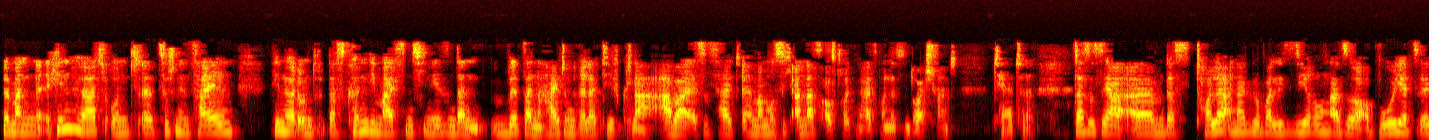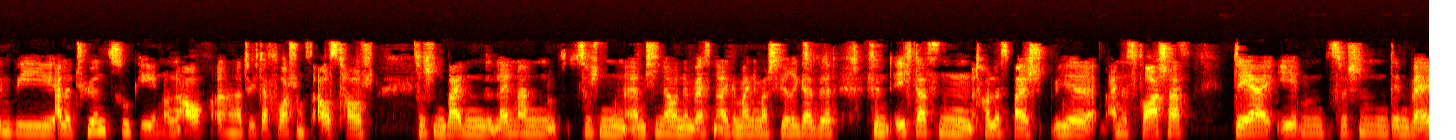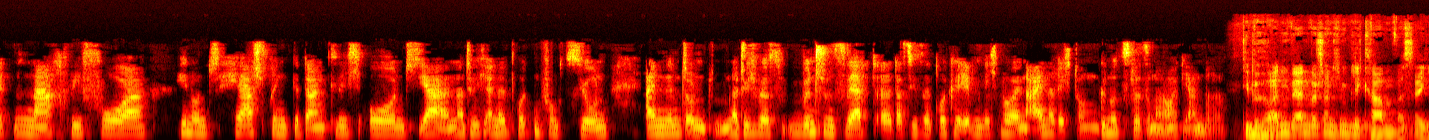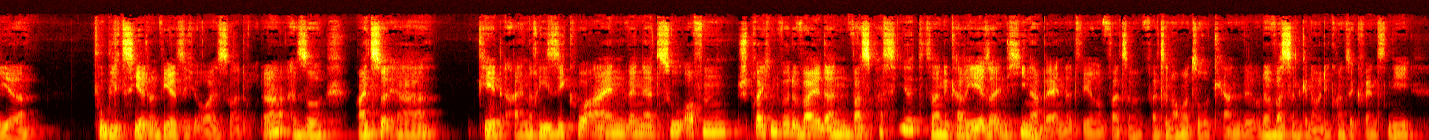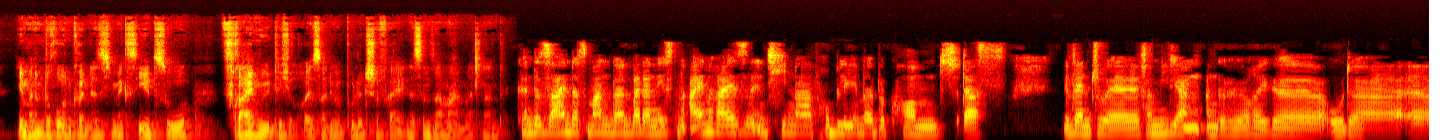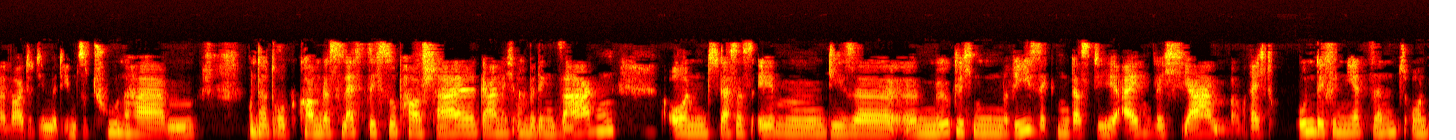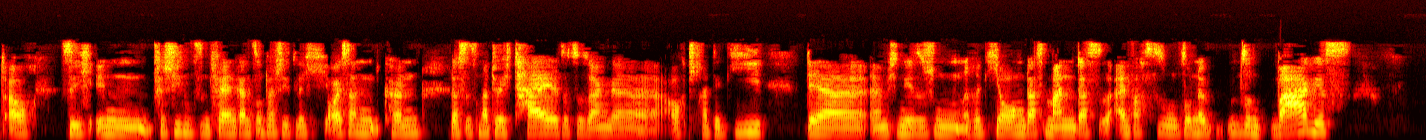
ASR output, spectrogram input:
wenn man hinhört und äh, zwischen den Zeilen hinhört und das können die meisten Chinesen, dann wird seine Haltung relativ klar. Aber es ist halt, äh, man muss sich anders ausdrücken, als man es in Deutschland täte. Das ist ja ähm, das Tolle an der Globalisierung. Also obwohl jetzt irgendwie alle Türen zugehen und auch äh, natürlich der Forschungsaustausch zwischen beiden Ländern, zwischen ähm, China und dem Westen allgemein immer schwieriger wird, finde ich das ein tolles Beispiel eines Forschers, der eben zwischen den Welten nach wie vor hin und her springt gedanklich und ja, natürlich eine Brückenfunktion einnimmt und natürlich wäre es wünschenswert, äh, dass diese Brücke eben nicht nur in eine Richtung genutzt wird, sondern auch in die andere. Die Behörden werden wahrscheinlich im Blick haben, was er hier publiziert und wie er sich äußert, oder? Also meinst du, er geht ein Risiko ein, wenn er zu offen sprechen würde, weil dann was passiert? Seine Karriere in China beendet wäre, falls er, falls er nochmal zurückkehren will. Oder was sind genau die Konsequenzen, die jemandem drohen könnten, der sich im Exil zu freimütig äußert über politische Verhältnisse in seinem Heimatland? Könnte sein, dass man dann bei der nächsten Einreise in China Probleme bekommt, dass eventuell Familienangehörige oder äh, Leute, die mit ihm zu tun haben, unter Druck kommen. Das lässt sich so pauschal gar nicht unbedingt sagen. Und dass es eben diese äh, möglichen Risiken, dass die eigentlich ja recht undefiniert sind und auch sich in verschiedensten Fällen ganz unterschiedlich äußern können. Das ist natürlich Teil sozusagen der auch Strategie der ähm, chinesischen Regierung, dass man das einfach so, so, eine, so ein vages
